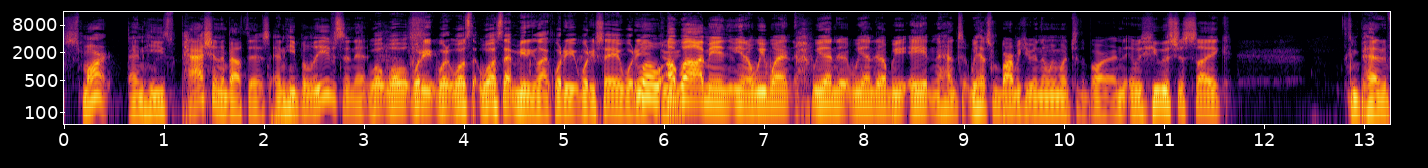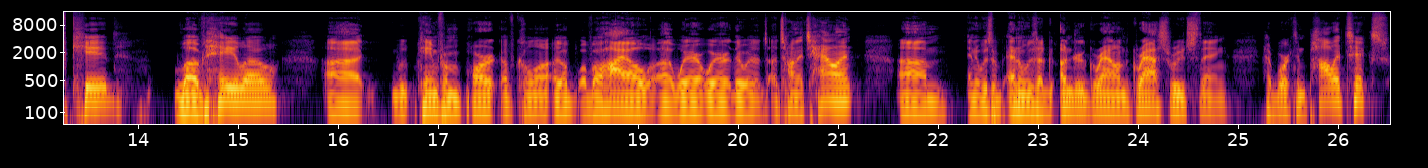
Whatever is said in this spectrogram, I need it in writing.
smart and he's passionate about this and he believes in it What, what, what, do you, what was that, what was that meeting like? What do you what do you say? What do you well, do? uh, well, I mean, you know, we went, we ended, we ended up, we ate and had, we had some barbecue, and then we went to the bar, and it was, he was just like competitive kid, loved Halo, uh, came from a part of of, of Ohio uh, where where there was a ton of talent, um, and it was a, and it was an underground grassroots thing. Had worked in politics,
